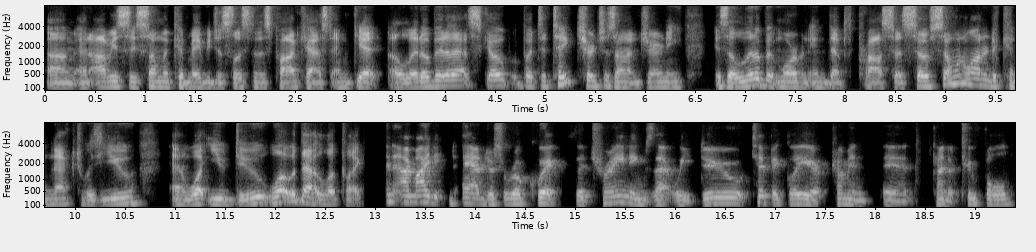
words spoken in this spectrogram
um, and obviously someone could maybe just listen to this podcast and get a little bit of that scope. But to take churches on a journey is a little bit more of an in depth process. So if someone wanted to connect with you and what you do, what would that look like? And I might add just real quick: the trainings that we do typically come in, in kind of twofold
